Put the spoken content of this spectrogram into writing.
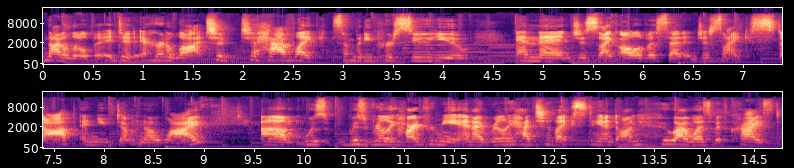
not a little bit, it did, it hurt a lot to, to have like somebody pursue you and then just like all of a sudden just like stop and you don't know why um, was was really hard for me. And I really had to like stand on who I was with Christ.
